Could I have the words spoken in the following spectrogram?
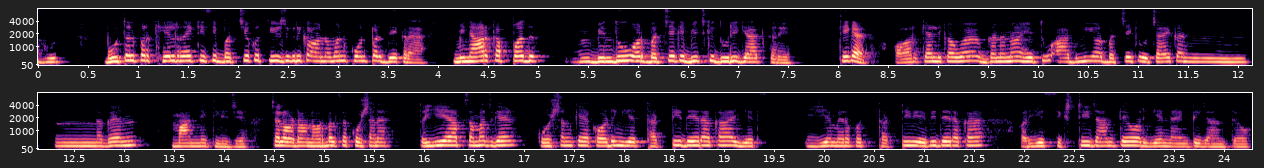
भू, भूतल पर खेल रहे किसी बच्चे को तीस डिग्री का अनुमान कोण पर देख रहा है? मीनार का पद बिंदु और बच्चे के बीच की दूरी ज्ञात करे। ठीक है? और क्या लिखा हुआ है? गणना हेतु आदमी और बच्चे की ऊंचाई का नगन मान निक लीजिए चलो हटाओ नॉर्मल सा क्वेश्चन है। तो ये आप समझ गए। क्वेश्चन के अकॉर्डिंग ये थर्टी दे रखा है, ये ये मेरे को थर्टी ये भी दे रखा है और ये सिक्सटी जानते हो और ये नाइन्टी जानते हो।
